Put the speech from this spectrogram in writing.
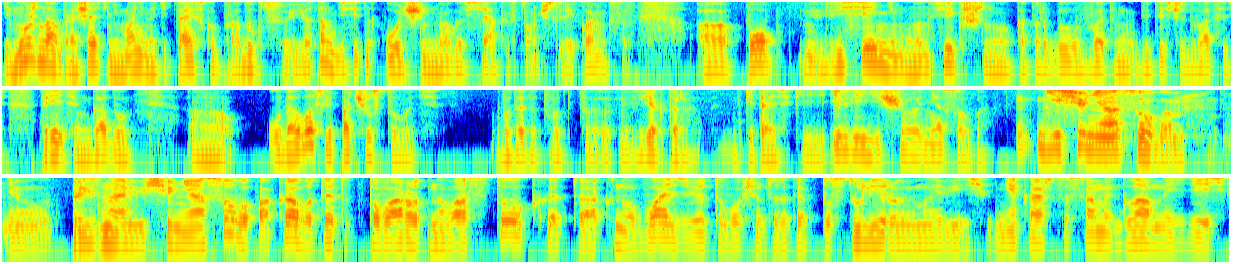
и нужно обращать внимание на китайскую продукцию. Ее там действительно очень много всякой, в том числе и комиксов. А, по весеннему нонфикшену, который был в этом 2023 году, а, удалось ли почувствовать вот этот вот э, вектор китайский или еще не особо? Еще не особо. Вот, признаю, еще не особо. Пока вот этот поворот на восток, это окно в Азию, это, в общем-то, такая постулируемая вещь. Мне кажется, самый главный здесь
